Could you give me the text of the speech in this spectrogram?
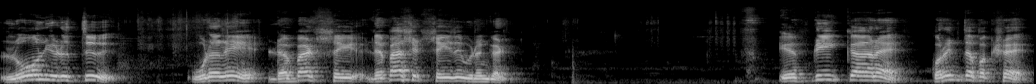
லோன் எடுத்து உடனே டெபாட் செய் டெபாசிட் செய்து விடுங்கள். எஃப்டிக்கான குறைந்தபட்ச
